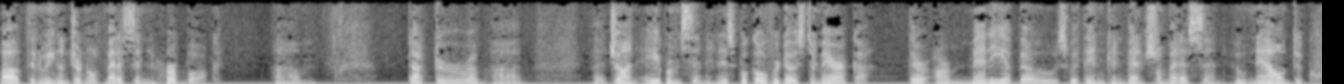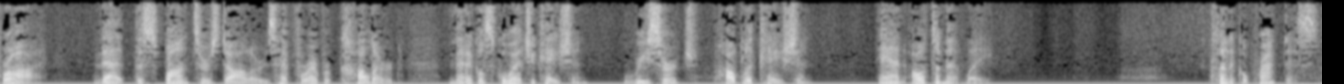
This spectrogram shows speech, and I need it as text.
of the New England Journal of Medicine, her book. Um, Dr. Um, uh, uh, John Abramson in his book Overdosed America. there are many of those within conventional medicine who now decry that the sponsors' dollars have forever colored medical school education, research, publication, and ultimately clinical practice.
